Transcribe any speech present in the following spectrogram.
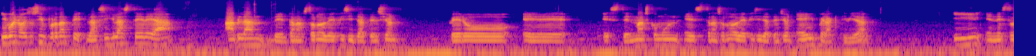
Y bueno, eso es importante. Las siglas TDA hablan del trastorno de déficit de atención, pero eh, este, el más común es trastorno de déficit de atención e hiperactividad. Y en esto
